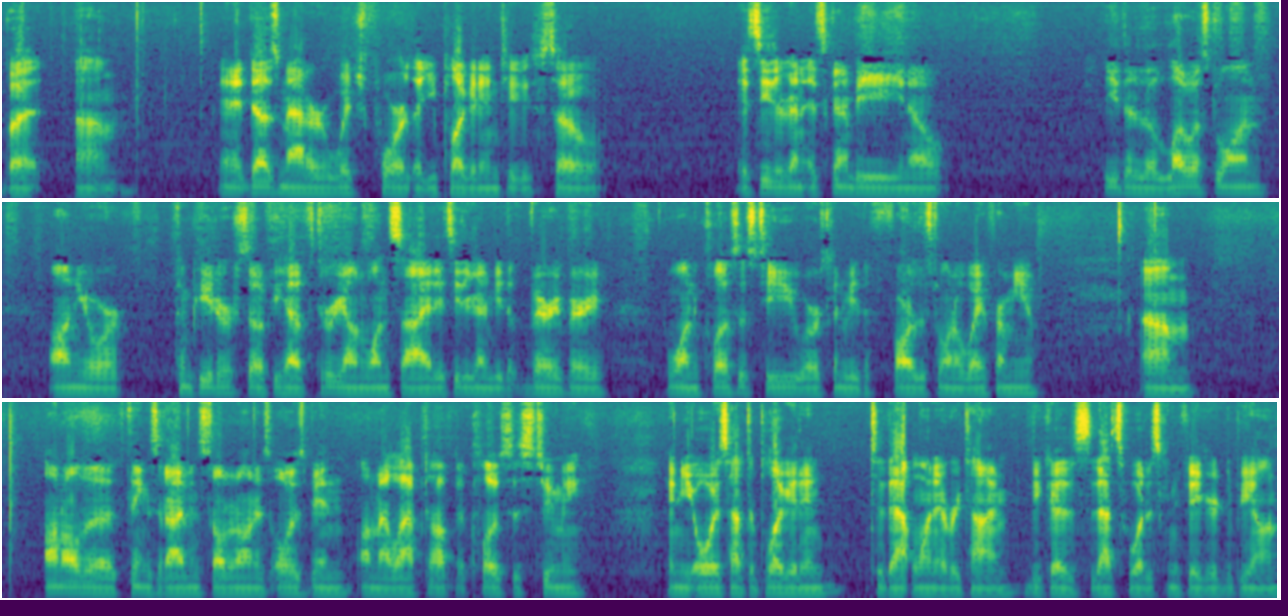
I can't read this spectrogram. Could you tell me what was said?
But, um, and it does matter which port that you plug it into. So it's either gonna, it's gonna be, you know, either the lowest one on your computer. So if you have three on one side, it's either going to be the very, very one closest to you or it's going to be the farthest one away from you. Um, on all the things that I've installed it on, it's always been on my laptop the closest to me. And you always have to plug it in to that one every time because that's what it's configured to be on.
